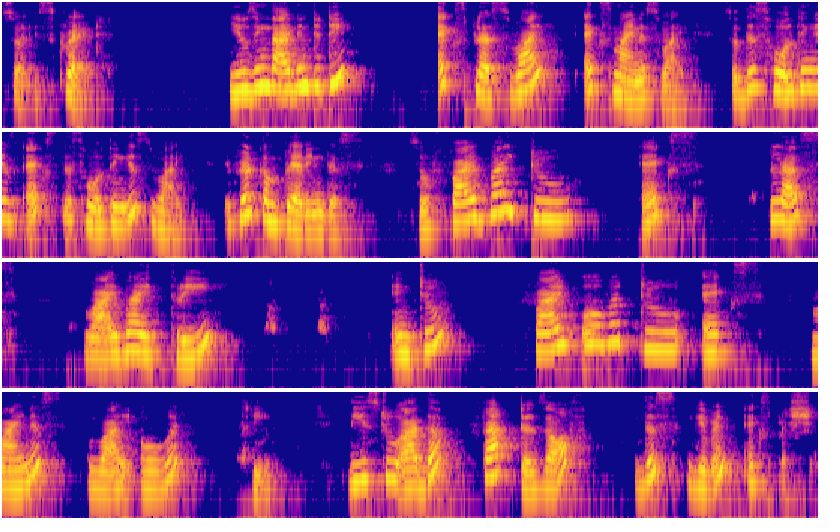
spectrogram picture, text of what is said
sorry squared. Using the identity x plus y x minus y. So this whole thing is x this whole thing is y if you're comparing this. So 5 by 2 x plus y by 3 into 5 over 2 x minus y over 3. These two are the factors of this given expression.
